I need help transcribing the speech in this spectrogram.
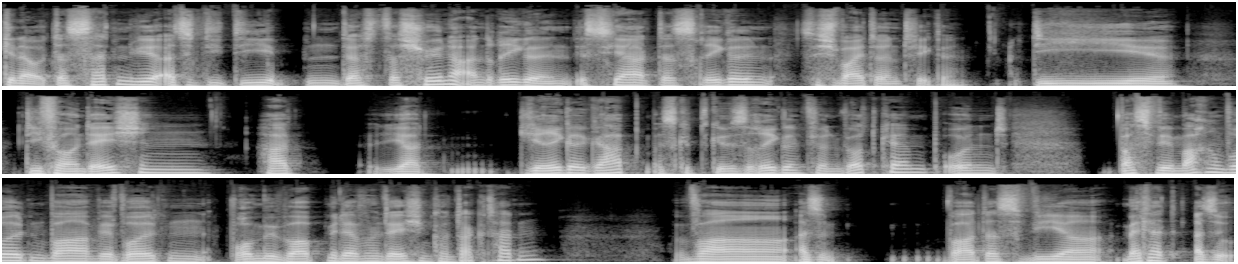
Genau, das hatten wir, also die, die, das, das Schöne an Regeln ist ja, dass Regeln sich weiterentwickeln. Die, die Foundation hat ja die Regel gehabt, es gibt gewisse Regeln für ein WordCamp und was wir machen wollten war, wir wollten, warum wir überhaupt mit der Foundation Kontakt hatten, war, also war, dass wir, Matt hat, also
